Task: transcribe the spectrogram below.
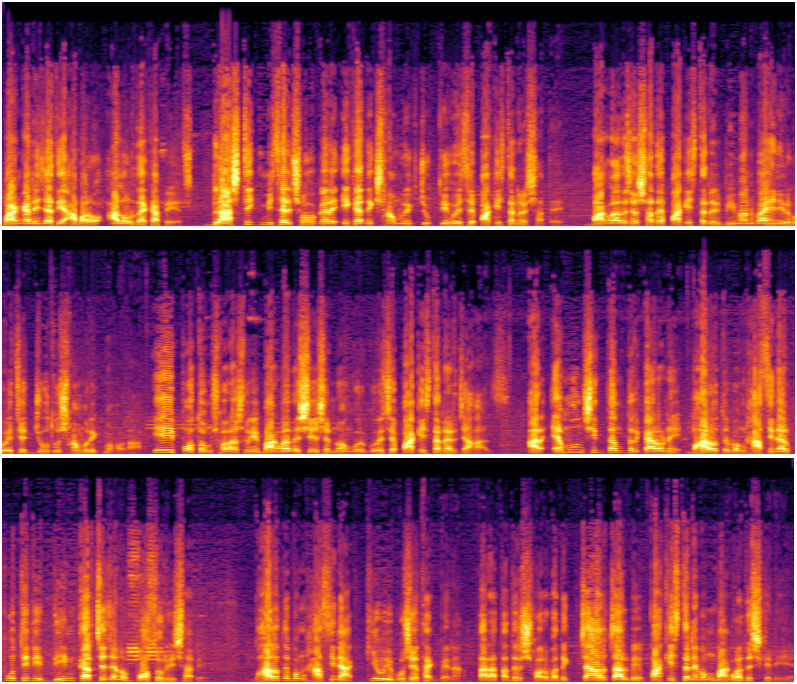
বাঙালি জাতি আবারও আলোর দেখা পেয়েছে। ব্লাস্টিক মিসাইল সহকারে একাধিক সামরিক চুক্তি হয়েছে পাকিস্তানের সাথে। বাংলাদেশের সাথে পাকিস্তানের বিমান বাহিনীর হয়েছে যৌথ সামরিক মহড়া। এই প্রথম সরাসরি বাংলাদেশে এসে নঙ্গর করেছে পাকিস্তানের জাহাজ। আর এমন সিদ্ধান্তের কারণে ভারত এবং হাসিনার প্রতিটি দিন কাটছে যেন বছর হিসাবে। ভারত এবং হাসিনা কেউই বসে থাকবে না। তারা তাদের সর্বাধিক চাল চালবে পাকিস্তান এবং বাংলাদেশকে নিয়ে।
